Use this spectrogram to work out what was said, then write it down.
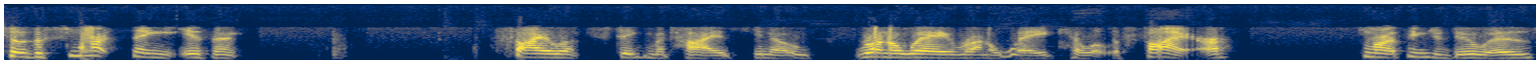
So the smart thing isn't silent, stigmatized, you know, run away, run away, kill it with fire. Smart thing to do is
